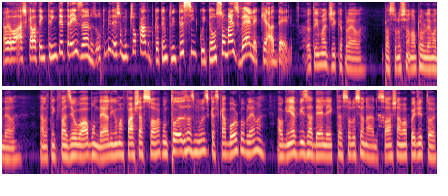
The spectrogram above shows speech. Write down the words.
ela, acho que ela tem 33 anos, o que me deixa muito chocada, porque eu tenho 35, então eu sou mais velha que a Adele. Eu tenho uma dica para ela, para solucionar o problema dela. Ela tem que fazer o álbum dela em uma faixa só, com todas as músicas. Acabou o problema. Alguém avisa a Adele aí que tá solucionado. Só chamar pro editor.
